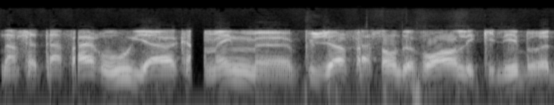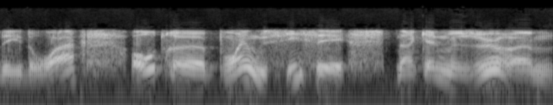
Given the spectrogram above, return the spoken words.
dans cette affaire où il y a quand même euh, plusieurs façons de voir l'équilibre des droits? Autre point aussi, c'est dans quelle mesure euh,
